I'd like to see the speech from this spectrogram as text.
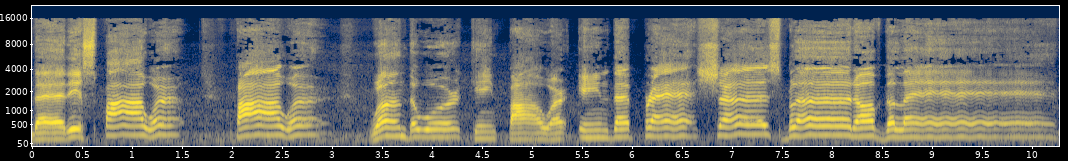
That is power, power wonder working power in the precious blood of the Lamb.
